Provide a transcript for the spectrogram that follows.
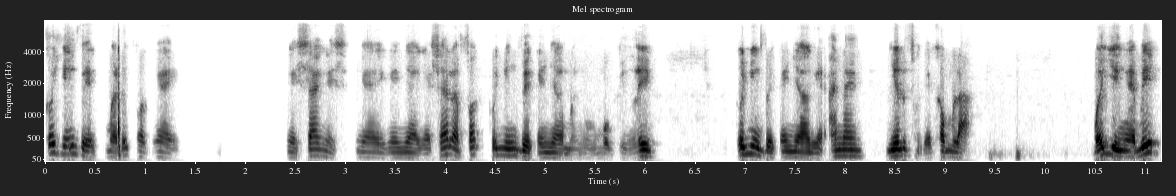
có những việc mà đức phật ngày ngày sai, ngày ngày ngày nhờ, ngày sáng là phất có những việc ngày nhờ mà nguồn một kiền liên có những việc ngày nhờ, ngày an an nhưng đức phật ngày không làm. Bởi vì ngài biết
